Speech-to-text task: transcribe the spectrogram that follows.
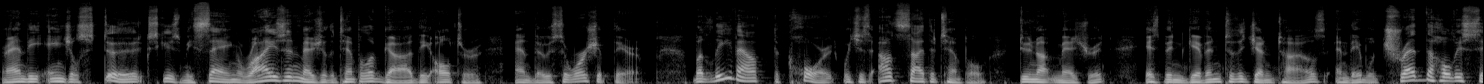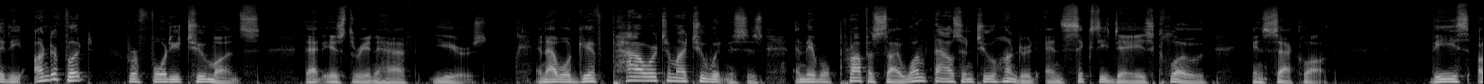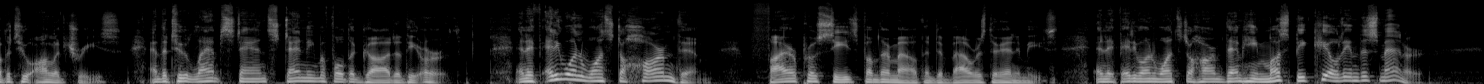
and the angel stood, excuse me, saying, Rise and measure the temple of God, the altar, and those who worship there. But leave out the court which is outside the temple. Do not measure it. It's been given to the Gentiles, and they will tread the holy city underfoot for forty two months. That is three and a half years. And I will give power to my two witnesses, and they will prophesy 1,260 days clothed in sackcloth. These are the two olive trees, and the two lampstands standing before the God of the earth. And if anyone wants to harm them, fire proceeds from their mouth and devours their enemies. And if anyone wants to harm them, he must be killed in this manner.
